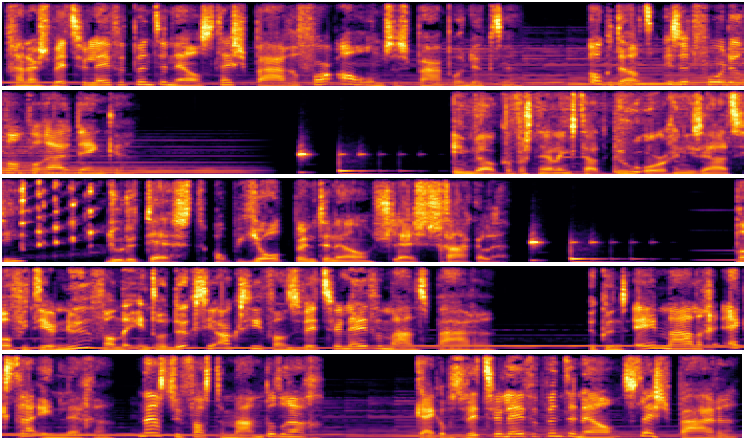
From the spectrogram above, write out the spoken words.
Ga naar zwitserleven.nl slash sparen voor al onze spaarproducten. Ook dat is het voordeel van vooruitdenken. In welke versnelling staat uw organisatie? Doe de test op jolt.nl slash schakelen. Profiteer nu van de introductieactie van Zwitserleven maandsparen. U kunt eenmalig extra inleggen naast uw vaste maandbedrag. Kijk op zwitserleven.nl slash sparen.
